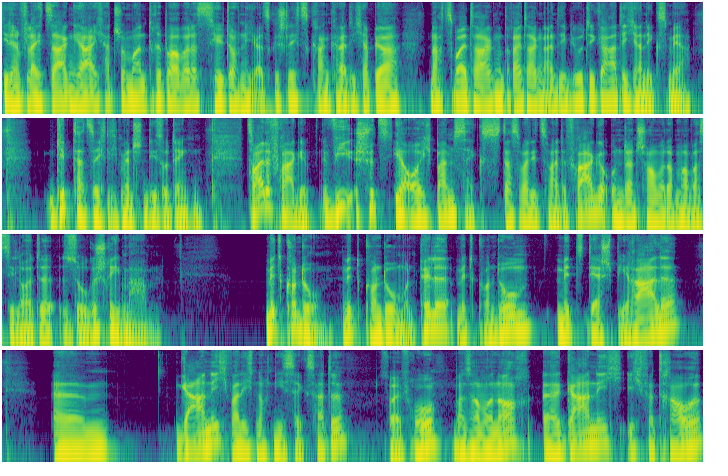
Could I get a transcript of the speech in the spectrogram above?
die dann vielleicht sagen, ja, ich hatte schon mal einen Tripper, aber das zählt doch nicht als Geschlechtskrankheit. Ich habe ja nach zwei Tagen, drei Tagen Antibiotika, hatte ich ja nichts mehr. Gibt tatsächlich Menschen, die so denken. Zweite Frage. Wie schützt ihr euch beim Sex? Das war die zweite Frage. Und dann schauen wir doch mal, was die Leute so geschrieben haben. Mit Kondom. Mit Kondom und Pille. Mit Kondom. Mit der Spirale. Ähm, gar nicht, weil ich noch nie Sex hatte. Sei froh. Was haben wir noch? Äh, gar nicht. Ich vertraue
